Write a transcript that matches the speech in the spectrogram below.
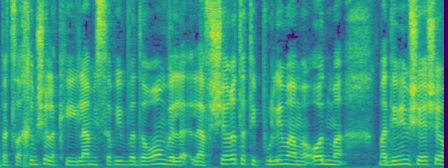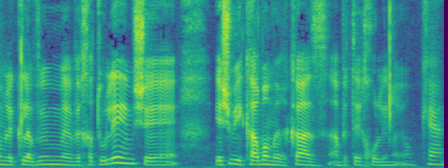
בצרכים של הקהילה מסביב בדרום, ולאפשר את הטיפולים המאוד מדהימים שיש היום לכלבים וחתולים, שיש בעיקר במרכז, הבתי חולים היום. כן.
